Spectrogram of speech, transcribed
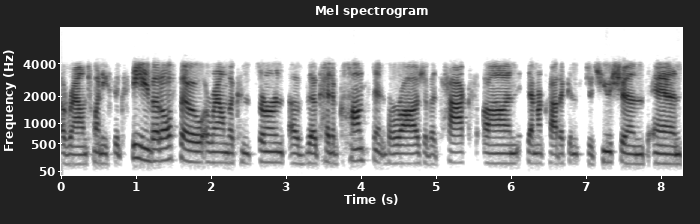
around 2016, but also around the concerns of the kind of constant barrage of attacks on democratic institutions and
